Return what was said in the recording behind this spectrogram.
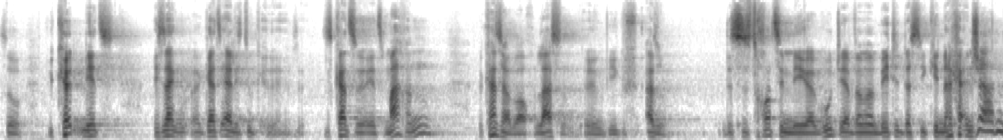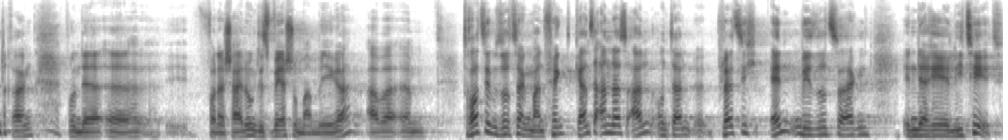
So, wir könnten jetzt, ich sage ganz ehrlich, du, das kannst du jetzt machen, du kannst aber auch lassen irgendwie. Also das ist trotzdem mega gut, ja, wenn man betet, dass die Kinder keinen Schaden tragen von der, äh, von der Scheidung. Das wäre schon mal mega. Aber ähm, trotzdem sozusagen, man fängt ganz anders an und dann äh, plötzlich enden wir sozusagen in der Realität.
